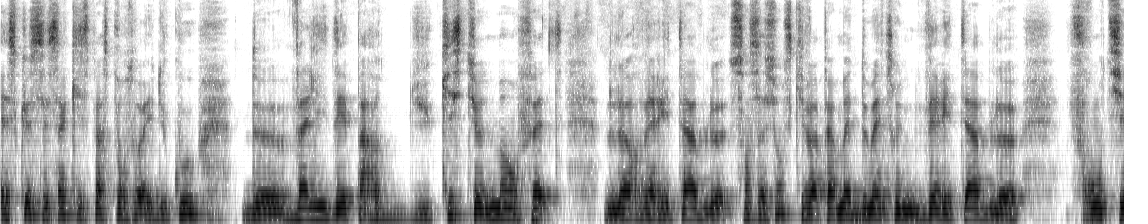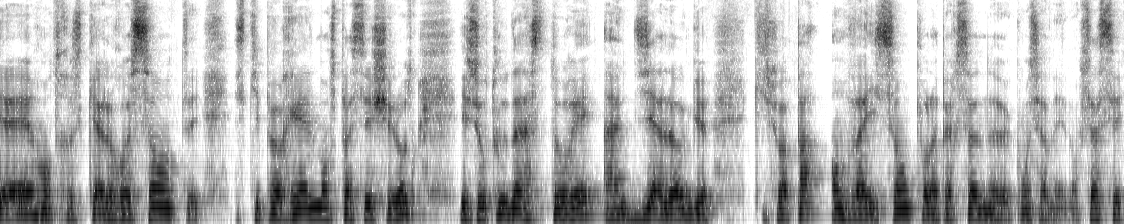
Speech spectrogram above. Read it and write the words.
est-ce que c'est ça qui se passe pour toi? Et du coup, de valider par du questionnement, en fait, leur véritable sensation, ce qui va permettre de mettre une véritable frontière entre ce qu'elles ressentent et ce qui peut réellement se passer chez l'autre, et surtout d'instaurer un dialogue qui soit pas envahissant pour la personne euh, concernée. Donc ça, c'est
